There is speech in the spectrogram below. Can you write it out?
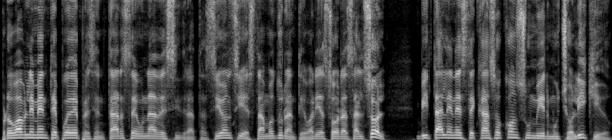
Probablemente puede presentarse una deshidratación si estamos durante varias horas al sol Vital en este caso consumir mucho líquido,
